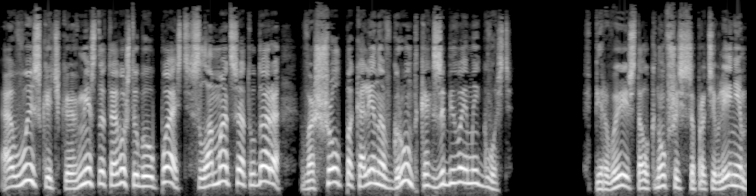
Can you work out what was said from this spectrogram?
а выскочка, вместо того, чтобы упасть, сломаться от удара, вошел по колено в грунт, как забиваемый гвоздь. Впервые столкнувшись с сопротивлением,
